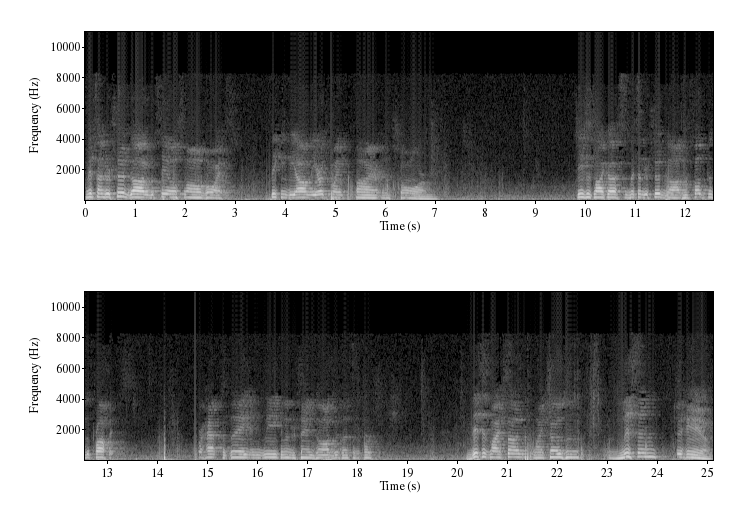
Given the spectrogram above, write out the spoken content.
misunderstood God of the still small voice, speaking beyond the earthquake, fire, and storm. Jesus, like us, misunderstood God who spoke to the prophets perhaps they and we can understand God with us as a person. This is my son, my chosen. Listen to him.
